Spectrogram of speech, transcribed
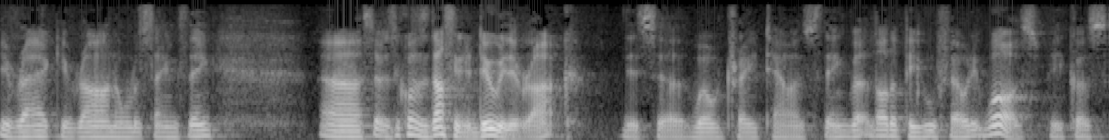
Iraq, Iran, all the same thing. Uh, so of course, nothing to do with Iraq this uh, World Trade Towers thing, but a lot of people felt it was because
